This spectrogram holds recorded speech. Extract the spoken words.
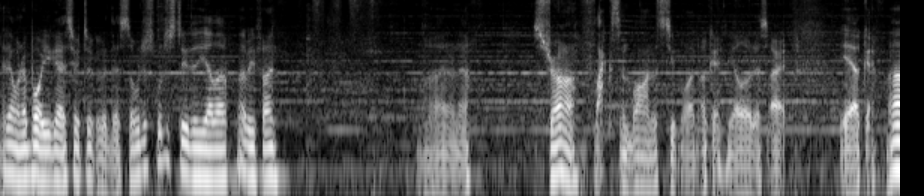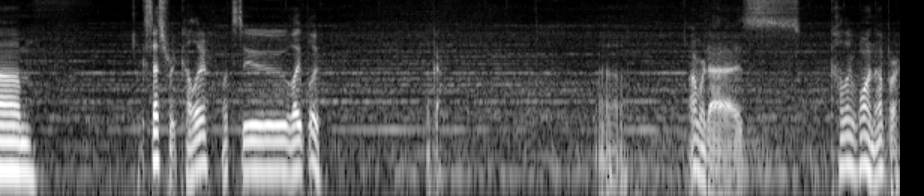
I don't want to bore you guys here too with this, so we'll just we'll just do the yellow. That'll be. Oh, I don't know. Straw, flaxen blonde. It's too blonde. Okay, yellow it is. Alright. Yeah, okay. Um, accessory color. Let's do light blue. Okay. Uh, armor dies. Color one upper.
